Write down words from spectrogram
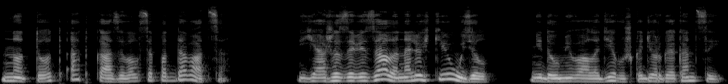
но тот отказывался поддаваться. «Я же завязала на легкий узел», – недоумевала девушка, дергая концы.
